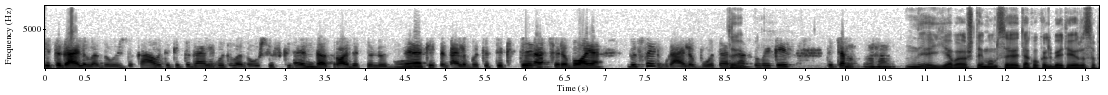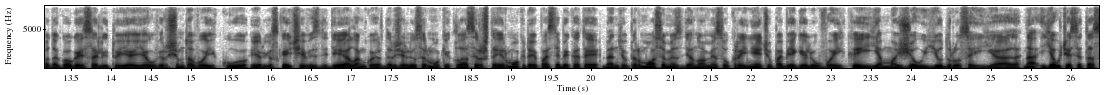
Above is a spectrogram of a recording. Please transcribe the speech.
kiti gali labiau išdikauti, kiti gali būti labiau užsisklendę, atrodyti liūdni, kiti gali būti pikti, atsiriboję, visai gali būti, ar Taip. ne, su vaikais Tai čia, mhm. Jeva, štai mums teko kalbėti ir su pedagogais, Alitoje jau virš šimto vaikų ir jų skaičiai vis didėja, lanko ir darželius, ir mokyklas, ir štai ir mokytojai pastebi, kad tai bent jau pirmosiomis dienomis ukrainiečių pabėgėlių vaikai, jie mažiau judrus, jie, na, jaučiasi tas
